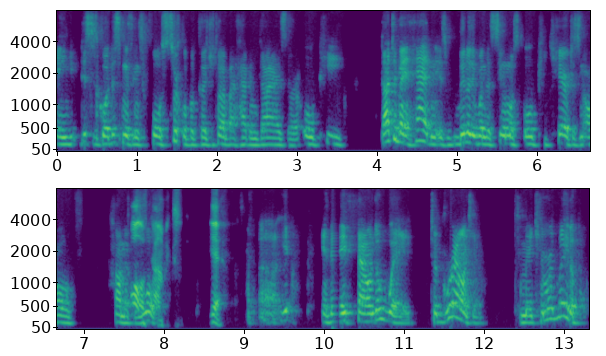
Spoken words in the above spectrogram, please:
And this is going, This makes things full circle because you're talking about having guys that are OP. Doctor Manhattan is literally one of the single most OP characters in all of comic all of comics. Yeah, uh, yeah, and they found a way to ground him to make him relatable.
